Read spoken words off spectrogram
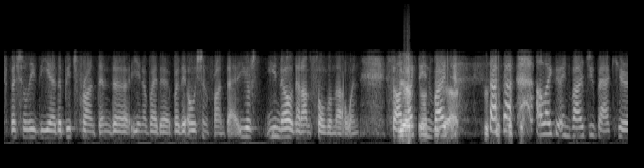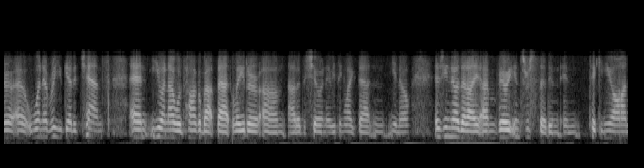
especially the uh, the beachfront and the you know by the by the ocean front. That you you know that I'm sold on that one. So I'd yeah, like to invite. I'd like to invite you back here uh, whenever you get a chance, and you and I will talk about that later um, out of the show and everything like that. And you know, as you know, that I, I'm very interested in, in taking you on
